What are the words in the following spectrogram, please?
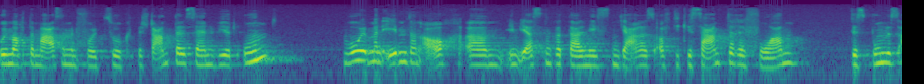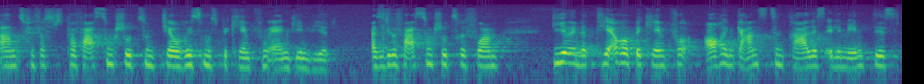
wo eben auch der Maßnahmenvollzug Bestandteil sein wird und wo man eben dann auch ähm, im ersten Quartal nächsten Jahres auf die gesamte Reform des Bundesamts für Verfassungsschutz und Terrorismusbekämpfung eingehen wird. Also die Verfassungsschutzreform, die ja in der Terrorbekämpfung auch ein ganz zentrales Element ist.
